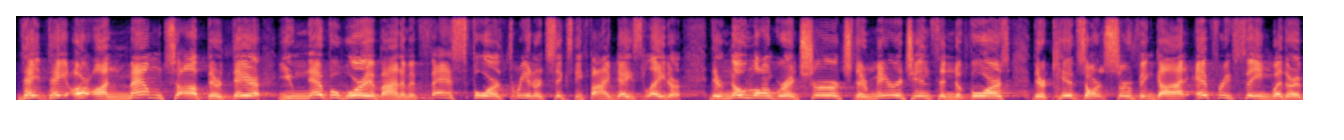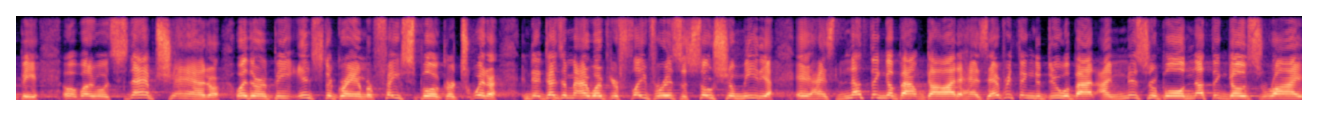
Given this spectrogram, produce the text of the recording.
they, they are on mountaintop. They're there. You never worry about them. And fast forward 365 days later, they're no longer in church. Their marriage ends in divorce. Their kids aren't serving God. Everything, whether it be uh, whether it was Snapchat or whether it be Instagram or Facebook or Twitter, it doesn't matter what your flavor is of social media. It has nothing about God. It has everything to do about I'm miserable. Nothing goes right.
